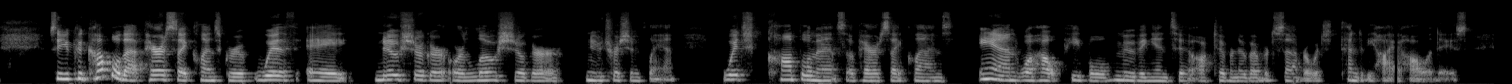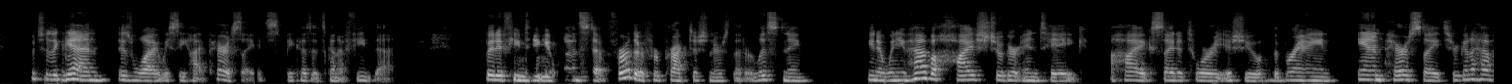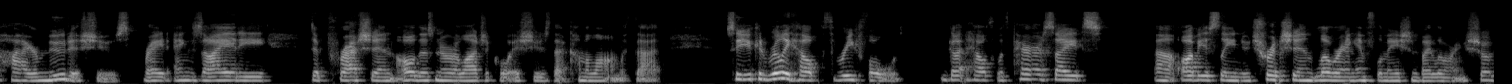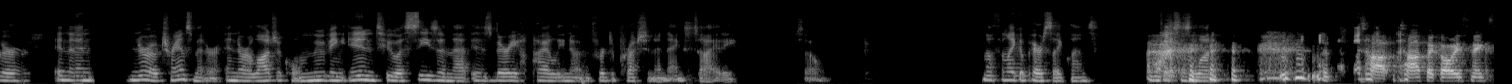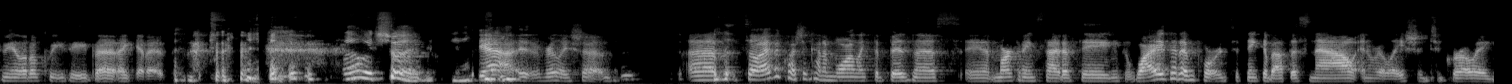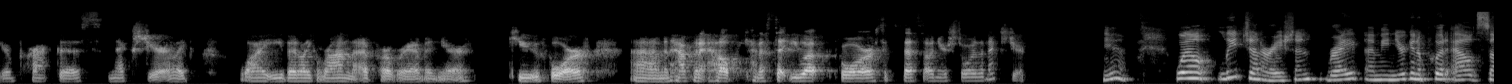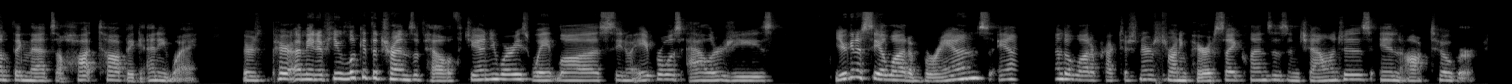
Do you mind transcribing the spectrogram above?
So you could couple that parasite cleanse group with a no sugar or low sugar nutrition plan, which complements a parasite cleanse and will help people moving into October, November, December, which tend to be high holidays, which is again is why we see high parasites because it's going to feed that. But if you mm-hmm. take it one step further for practitioners that are listening, you know, when you have a high sugar intake, a high excitatory issue of the brain and parasites, you're going to have higher mood issues, right? Anxiety, depression, all those neurological issues that come along with that. So you can really help threefold gut health with parasites, uh, obviously nutrition, lowering inflammation by lowering sugar, and then neurotransmitter and neurological moving into a season that is very highly known for depression and anxiety. So nothing like a parasite cleanse. Fixes a lot. top topic always makes me a little queasy, but I get it. well, it should. yeah, it really should. Um, so I have a question kind of more on like the business and marketing side of things. Why is it important to think about this now in relation to growing your practice next year? Like why even like run a program in your Q4? Um, and how can it help kind of set you up for success on your store the next year? Yeah. Well, lead generation, right? I mean, you're going to put out something that's a hot topic anyway there's i mean if you look at the trends of health january's weight loss you know april is allergies. You're going to see a lot of brands and, and a lot of practitioners running parasite cleanses and challenges in october.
